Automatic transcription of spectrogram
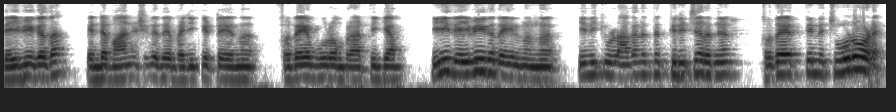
ദൈവികത എന്റെ മാനുഷികതയെ ഭരിക്കട്ടെ എന്ന് ഹൃദയപൂർവം പ്രാർത്ഥിക്കാം. ഈ ദൈവികതയിൽ നിന്ന് എനിക്കുള്ള അകലത്തെ തിരിച്ചറിഞ്ഞ് ഹൃദയത്തിന്റെ ചൂടോടെ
